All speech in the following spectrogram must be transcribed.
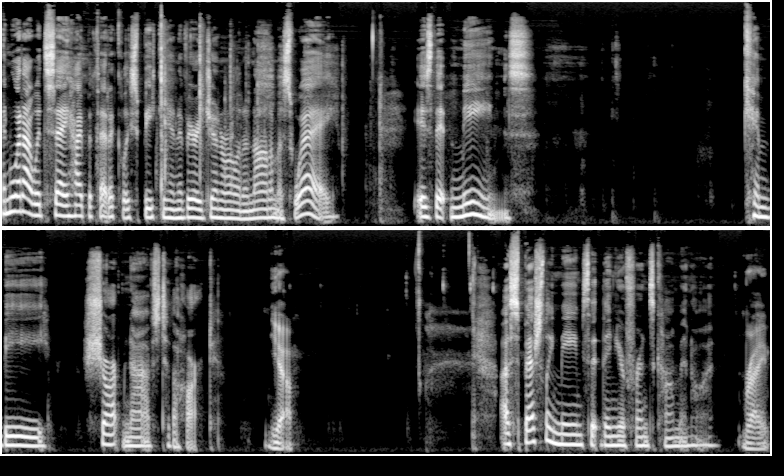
And what I would say, hypothetically speaking, in a very general and anonymous way, is that means can be sharp knives to the heart, Yeah. especially memes that then your friends comment on. Right.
